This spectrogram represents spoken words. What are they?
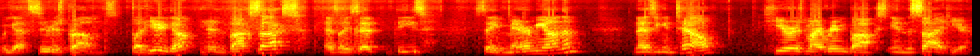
we got serious problems. But here you go. Here are the box socks. As I said, these say marry me on them. And as you can tell, here is my ring box in the side here.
